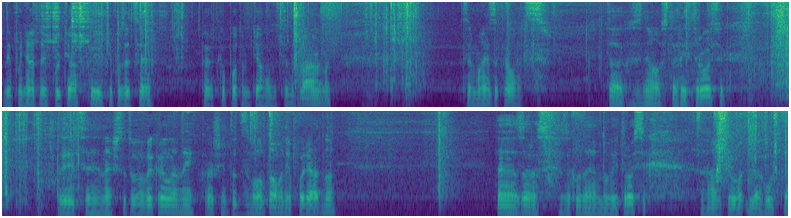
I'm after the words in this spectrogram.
непонятною культяшкою, типу за це перед капотом тягали. Це неправильно. Це має закриватися. Так, зняв старий тросик. Дивіться, наш тут викрилений, коротше він тут зґвалтований порядно. Е, зараз закладаємо новий тросик. Ага, ось його лягушка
